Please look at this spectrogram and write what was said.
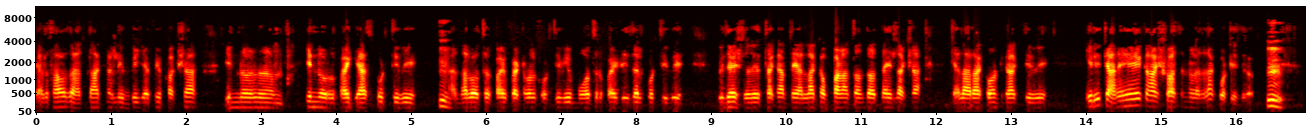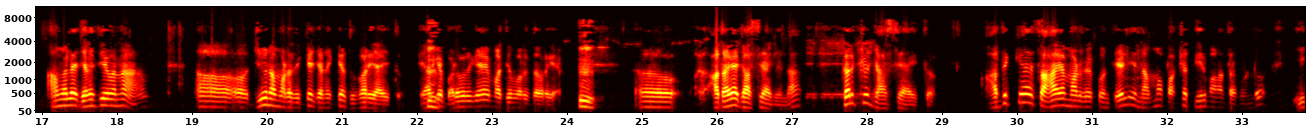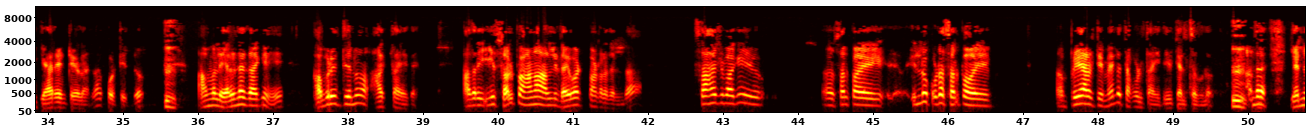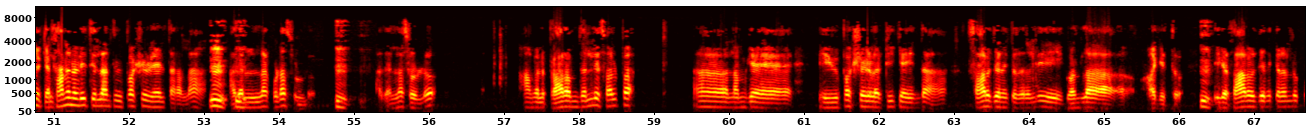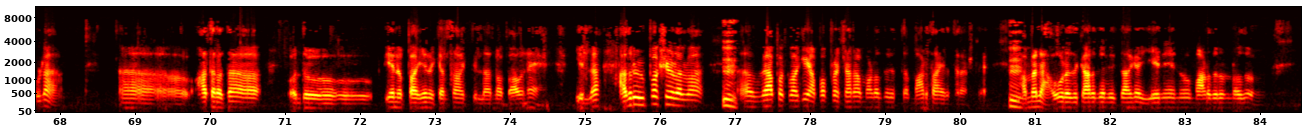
ಎರಡ್ ಸಾವಿರದ ಹದಿನಾಲ್ಕರಲ್ಲಿ ಬಿಜೆಪಿ ಪಕ್ಷ ಇನ್ನೂರು ಇನ್ನೂರು ರೂಪಾಯಿ ಗ್ಯಾಸ್ ಕೊಡ್ತೀವಿ. ನಲ್ವತ್ತು ರೂಪಾಯಿ ಪೆಟ್ರೋಲ್ ಕೊಡ್ತೀವಿ ಮೂವತ್ತು ರೂಪಾಯಿ ಡೀಸೆಲ್ ಕೊಡ್ತೀವಿ ವಿದೇಶದಲ್ಲಿ ಇರ್ತಕ್ಕಂಥ ಎಲ್ಲ ಕಪ್ಪಣ ತಂದು ಹದಿನೈದು ಲಕ್ಷ ಎಲ್ಲರ ಅಕೌಂಟ್ಗೆ ಹಾಕ್ತಿವಿ. ಈ ರೀತಿ ಅನೇಕ ಆಶ್ವಾಸನೆಗಳೆಲ್ಲ ಕೊಟ್ಟಿದ್ರು. ಆಮೇಲೆ ಜನಜೀವನ ಆ ಜೀವನ ಮಾಡೋದಕ್ಕೆ ಜನಕ್ಕೆ ದುಬಾರಿ ಆಯಿತು. ಯಾರಿಗೆ? ಬಡವರಿಗೆ ಮಧ್ಯಮ ವರ್ಗದವರಿಗೆ. ಆ, ಆದಾಯ ಜಾಸ್ತಿ ಆಗ್ಲಿಲ್ಲ. ಖರ್ಚು ಜಾಸ್ತಿ ಆಯ್ತು. ಅದಕ್ಕೆ ಸಹಾಯ ಮಾಡಬೇಕು ಅಂತೇಳಿ ನಮ್ಮ ಪಕ್ಷ ತೀರ್ಮಾನ ತಗೊಂಡು ಈ ಗ್ಯಾರಂಟಿಗಳನ್ನ ಕೊಟ್ಟಿದ್ದು. ಆಮೇಲೆ ಎರಡನೇದಾಗಿ ಅಭಿವೃದ್ಧಿನೂ ಆಗ್ತಾ ಇದೆ. ಆದ್ರೆ ಈ ಸ್ವಲ್ಪ ಹಣ ಅಲ್ಲಿ ಡೈವರ್ಟ್ ಮಾಡೋದ್ರಿಂದ ಸಹಜವಾಗಿ ಸ್ವಲ್ಪ ಇಲ್ಲೂ ಕೂಡ ಸ್ವಲ್ಪ ಪ್ರಿಯಾರಿಟಿ ಮೇಲೆ ತಗೊಳ್ತಾ ಇದೀವಿ ಕೆಲಸಗಳು. ಅಂದ್ರೆ ಏನು ಕೆಲಸನೇ ನಡೀತಿಲ್ಲ ಅಂತ ವಿಪಕ್ಷಗಳು ಹೇಳ್ತಾರಲ್ಲ ಅದೆಲ್ಲ ಕೂಡ ಸುಳ್ಳು. ಅದೆಲ್ಲ ಸುಳ್ಳು. ಆಮೇಲೆ ಪ್ರಾರಂಭದಲ್ಲಿ ಸ್ವಲ್ಪ ನಮ್ಗೆ ಈ ವಿಪಕ್ಷಗಳ ಟೀಕೆಯಿಂದ ಸಾರ್ವಜನಿಕರಲ್ಲಿ ಗೊಂದಲ ಆಗಿತ್ತು. ಈಗ ಸಾರ್ವಜನಿಕರಲ್ಲೂ ಕೂಡ ಆ ತರದ ಒಂದು ಏನಪ್ಪಾ ಏನು ಕೆಲಸ ಆಗ್ತಿಲ್ಲ ಅನ್ನೋ ಭಾವನೆ ಇಲ್ಲ. ಆದ್ರೂ ವಿಪಕ್ಷಗಳಲ್ವಾ ವ್ಯಾಪಕವಾಗಿ ಅಪಪ್ರಚಾರ ಮಾಡೋದು ಮಾಡ್ತಾ ಇರ್ತಾರೆ ಅಷ್ಟೇ. ಆಮೇಲೆ ಅವ್ರ ಅಧಿಕಾರದಲ್ಲಿದ್ದಾಗ ಏನೇನು ಮಾಡಿದ್ರು ಅನ್ನೋದು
